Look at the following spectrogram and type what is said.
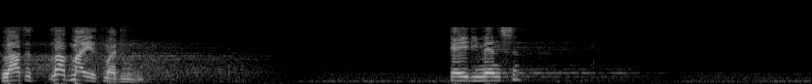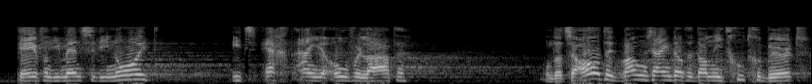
Laat, het, laat mij het maar doen. Ken je die mensen? Ken je van die mensen die nooit iets echt aan je overlaten? Omdat ze altijd bang zijn dat het dan niet goed gebeurt.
